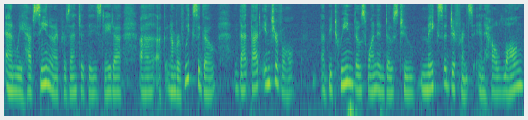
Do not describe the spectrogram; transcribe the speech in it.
and we have seen, and I presented these data uh, a number of weeks ago, that that interval uh, between dose one and dose two makes a difference in how long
